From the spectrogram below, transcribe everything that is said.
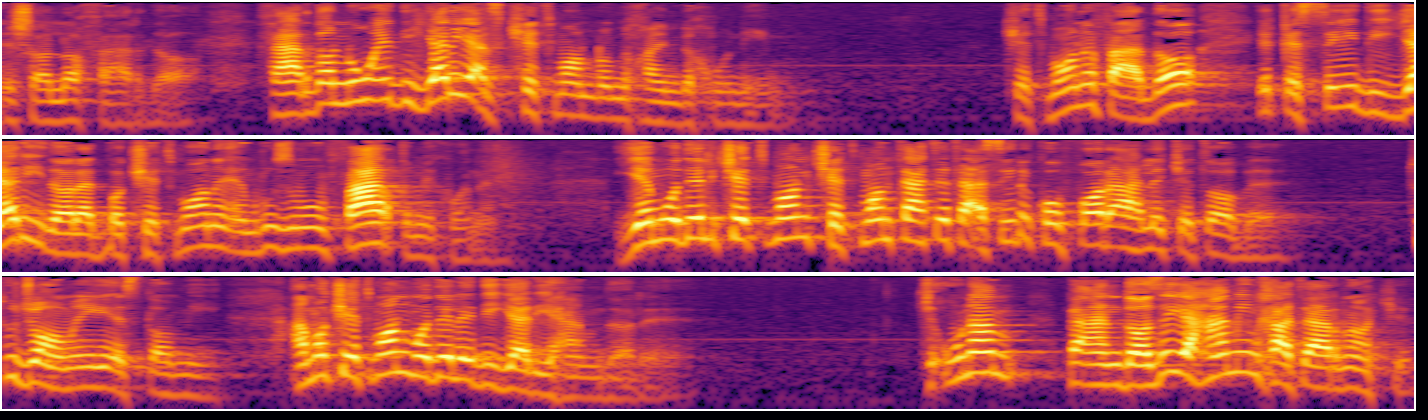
انشالله فردا. فردا نوع دیگری از کتمان رو می‌خوایم بخونیم. کتمان فردا یه قصه دیگری دارد با کتمان امروزمون فرق می‌کنه. یه مدل کتمان کتمان تحت تاثیر کفار اهل کتابه. تو جامعه اسلامی. اما کتمان مدل دیگری هم داره. که اونم به اندازه همین خطرناکه.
